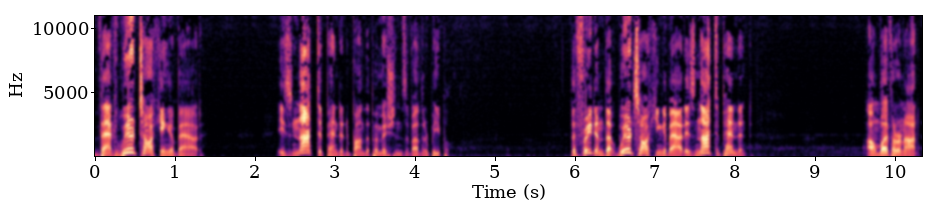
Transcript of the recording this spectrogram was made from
that we're talking about is not dependent upon the permissions of other people. The freedom that we're talking about is not dependent on whether or not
